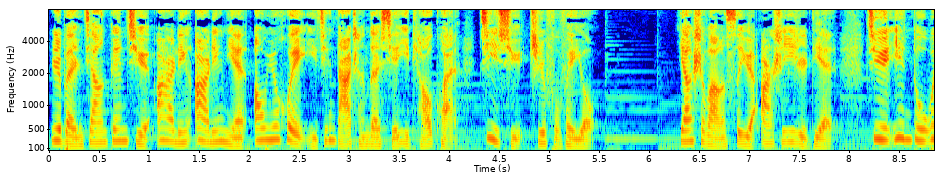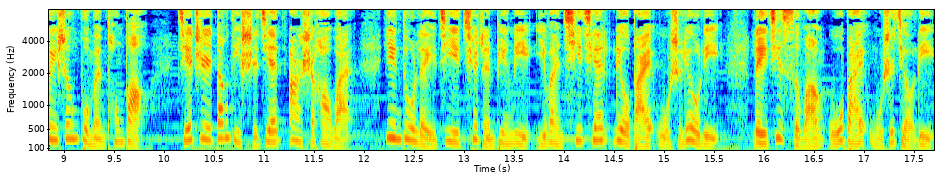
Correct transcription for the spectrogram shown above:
日本将根据二零二零年奥运会已经达成的协议条款继续支付费用。央视网四月二十一日电，据印度卫生部门通报。截至当地时间二十号晚，印度累计确诊病例一万七千六百五十六例，累计死亡五百五十九例，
